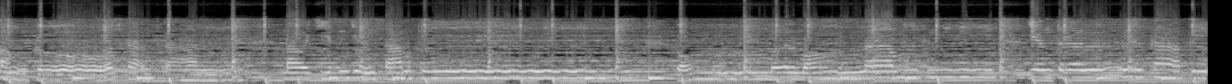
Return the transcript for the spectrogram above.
សង្ខាន ដោយជាតិយើងសាមគ្គីកុំមើលបំណាំគ្នាយើងត្រូវការពី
